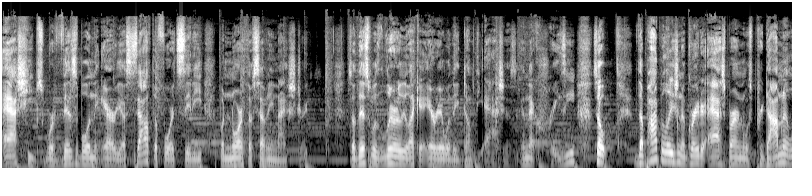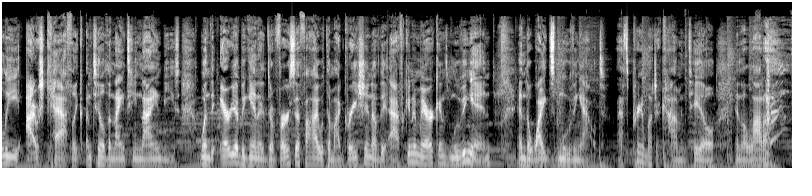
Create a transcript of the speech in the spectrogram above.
ash heaps were visible in the area south of Ford City but north of 79th Street. So this was literally like an area where they dumped the ashes. Isn't that crazy? So the population of Greater Ashburn was predominantly Irish Catholic until the 1990s, when the area began to diversify with the migration of the African Americans moving in and the whites moving out. That's pretty much a common tale in a lot of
